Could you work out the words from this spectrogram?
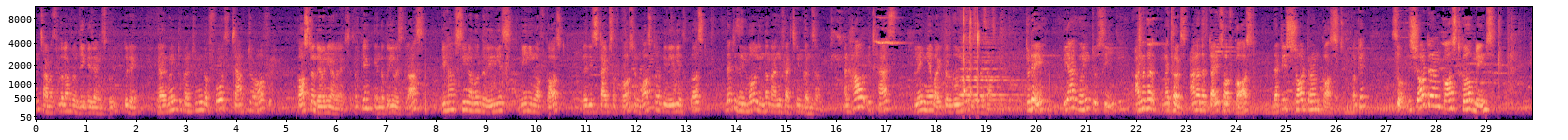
I'm Hasmathullah from GK Jain School. Today, we are going to continue the fourth chapter of cost and revenue analysis. Okay, in the previous class, we have seen about the various meaning of cost, various types of cost, and what are the various cost that is involved in the manufacturing concern, and how it has playing a vital role in business aspect. Today, we are going to see another methods, another types of cost that is short-run cost. Okay, so the short-run cost curve means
